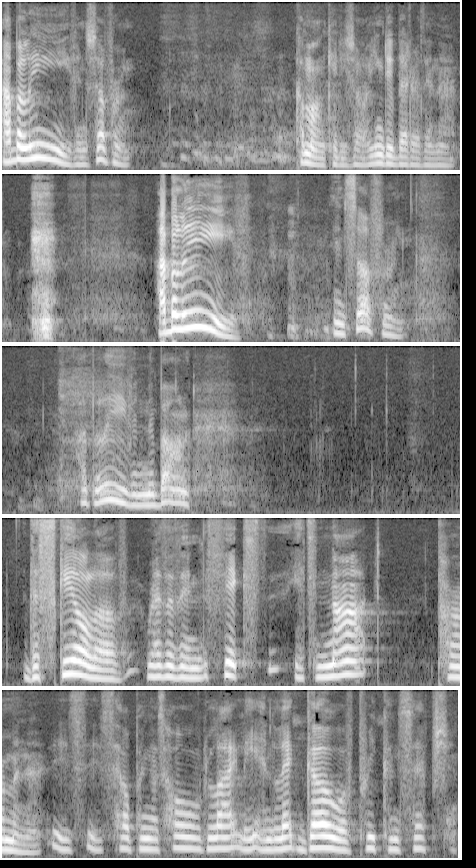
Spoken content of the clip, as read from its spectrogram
I believe in suffering. Come on, Kittisaro, you can do better than that. I believe in suffering. I believe in Nibbana. The skill of, rather than fixed, it's not permanent, is, is helping us hold lightly and let go of preconceptions.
